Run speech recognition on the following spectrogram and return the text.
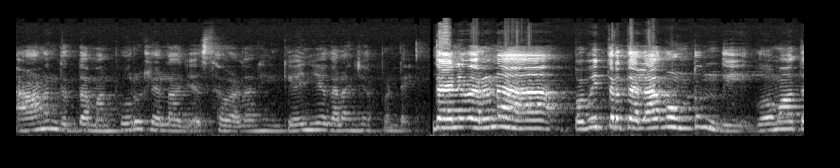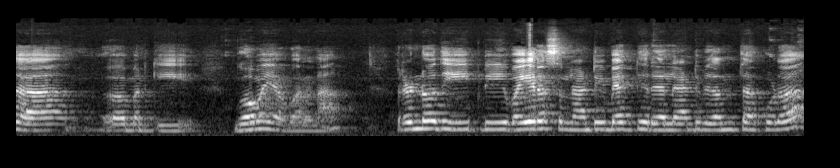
ఆనందిద్దాం. మన పూర్వీకులు ఎలా చేసేవాళ్ళని ఇంకేం చేయగలం చెప్పండి. దాని వలన పవిత్రత ఎలాగో ఉంటుంది. గోమాత మనకి గోమయం వలన. రెండోది ఇప్పుడు ఈ వైరస్ లాంటివి బ్యాక్టీరియా లాంటివి ఇదంతా కూడా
